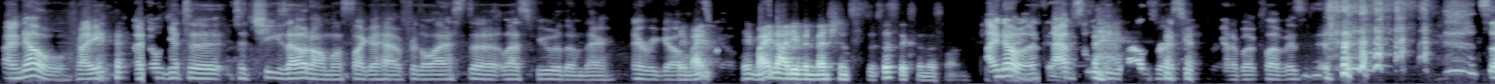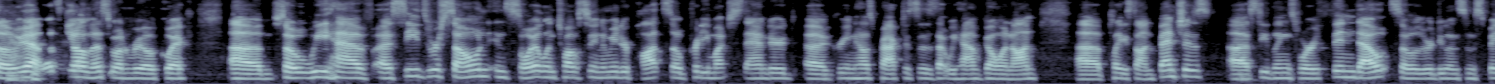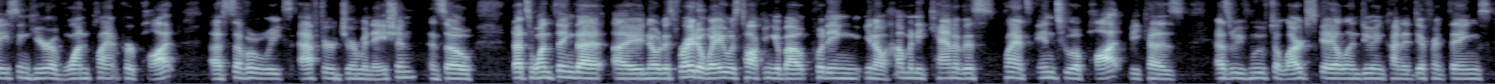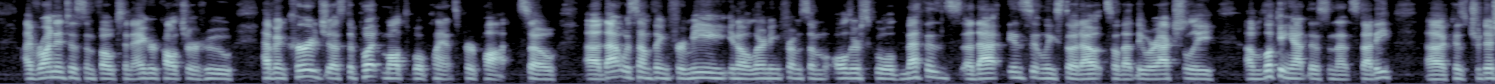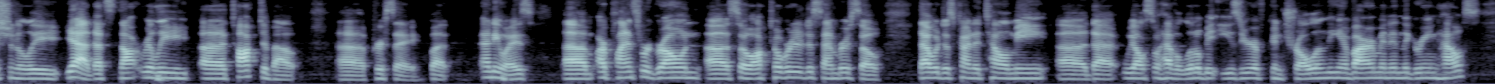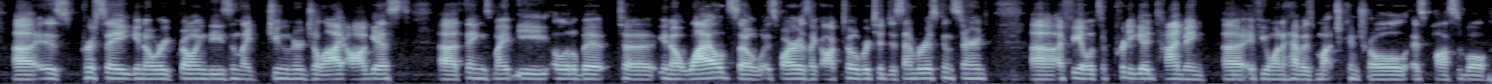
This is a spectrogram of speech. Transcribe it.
I know, right? I don't get to to cheese out almost like I have for the last uh, last few of them. There, there we go. They might they might not even mention statistics in this one. I know it's absolutely wild for us here at a book club, isn't it? so yeah, let's get on this one real quick. Um, so we have uh, seeds were sown in soil in 12 centimeter pots, so pretty much standard uh, greenhouse practices that we have going on. Uh, placed on benches, uh, seedlings were thinned out, so we're doing some spacing here of one plant per pot. Uh, several weeks after germination, and so that's one thing that I noticed right away was talking about putting, you know, how many cannabis plants into a pot because as we've moved to large scale and doing kind of different things. I've run into some folks in agriculture who have encouraged us to put multiple plants per pot. So uh, that was something for me, you know, learning from some older school methods uh, that instantly stood out so that they were actually um, looking at this in that study. Because uh, traditionally, yeah, that's not really uh, talked about uh, per se. But, anyways, um, our plants were grown uh, so October to December. So that would just kind of tell me uh, that we also have a little bit easier of control in the environment in the greenhouse. Uh, is per se, you know, we're growing these in like June or July, August. Uh, things might be a little bit, uh, you know, wild. So as far as like October to December is concerned, uh, I feel it's a pretty good timing uh, if you want to have as much control as possible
